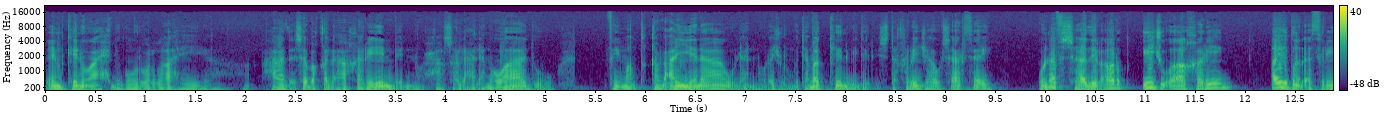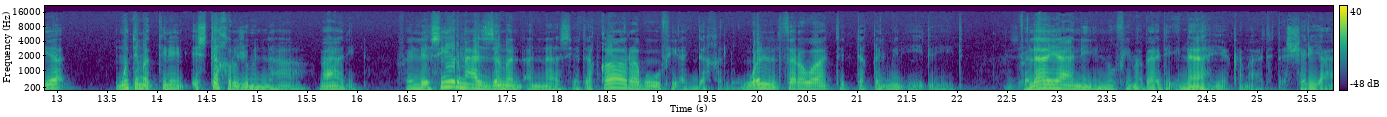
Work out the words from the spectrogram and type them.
يمكن واحد يقول والله هذا سبق الآخرين بأنه حصل على مواد في منطقة معينة ولأنه رجل متمكن قدر يستخرجها وصار ثري. ونفس هذه الأرض يجوا آخرين أيضا أثرياء متمكنين استخرجوا منها معادن. فاللي يصير مع الزمن الناس يتقاربوا في الدخل والثروات تنتقل من إيد لإيد. فلا يعني أنه في مبادئ ناهية كما أتت الشريعة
